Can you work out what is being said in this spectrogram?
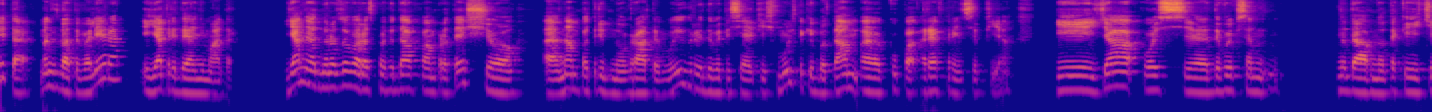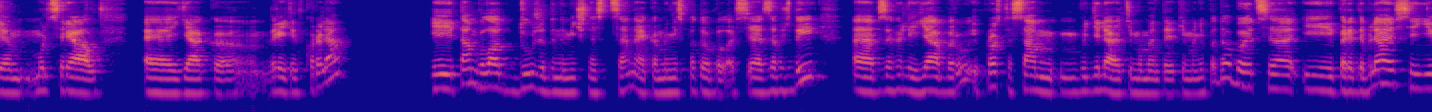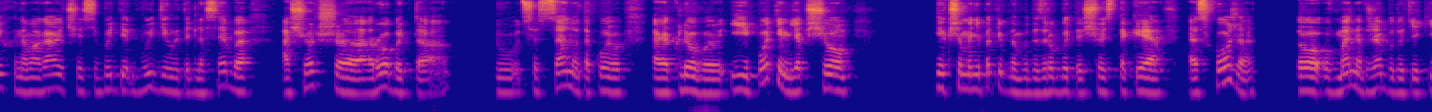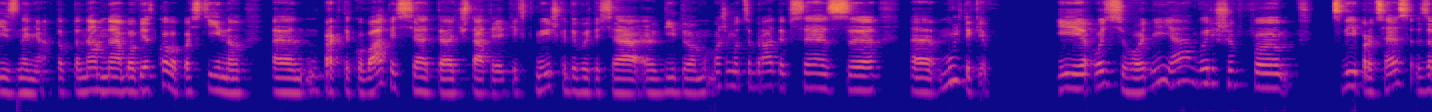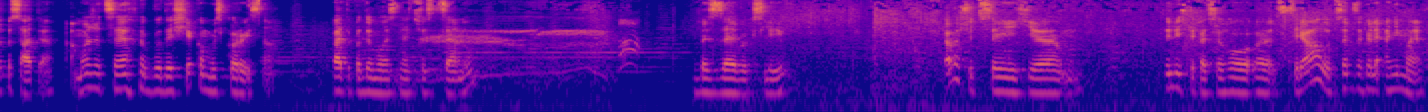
Вітаю, мене звати Валера, і я 3D-аніматор. Я неодноразово розповідав вам про те, що е, нам потрібно грати в ігри, дивитися якісь мультики, бо там е, купа референсів є. І я ось е, дивився недавно такий е, мультсеріал, е, як е, Рейтинг короля. І там була дуже динамічна сцена, яка мені сподобалась. Е, Завжди, взагалі, я беру і просто сам виділяю ті моменти, які мені подобаються, і передивляюся їх, намагаючись виді- виділити для себе, а що ж е, робить цю, цю сцену такою е, кльовою. І потім, якщо, якщо мені потрібно буде зробити щось таке е, схоже, то в мене вже будуть якісь знання. Тобто нам не обов'язково постійно е, практикуватися та читати якісь книжки, дивитися е, відео. Ми можемо це брати все з е, мультиків. І ось сьогодні я вирішив е, свій процес записати. А може це буде ще комусь корисно. Давайте подивимось на цю сцену. Без зайвих слів. Цікаво, що цей е, стилістика цього е, серіалу це взагалі аніме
